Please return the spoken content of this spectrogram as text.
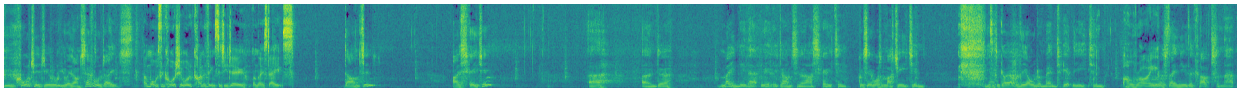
you courted. You you went on several dates. And what was the courtship? What kind of things did you do on those dates? Dancing, ice skating, uh, and uh, mainly that really, dancing and ice skating, because there wasn't much eating. You had to go out with the older men to get the eating Oh, right. because they knew the clubs and that.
